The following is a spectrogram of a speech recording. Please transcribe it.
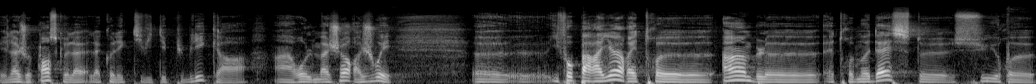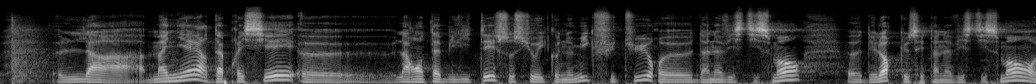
Et là, je pense que la, collectivité publique a, un rôle majeur à jouer. Euh, il faut par ailleurs être euh, humble, euh, être modeste sur la manière d'apprécier la rentabilité socio-économique future d'un investissement dès lors que c'est un investissement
